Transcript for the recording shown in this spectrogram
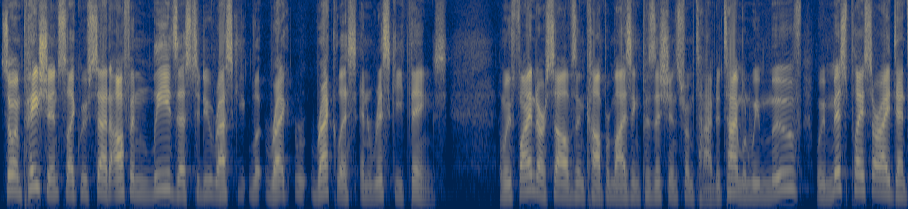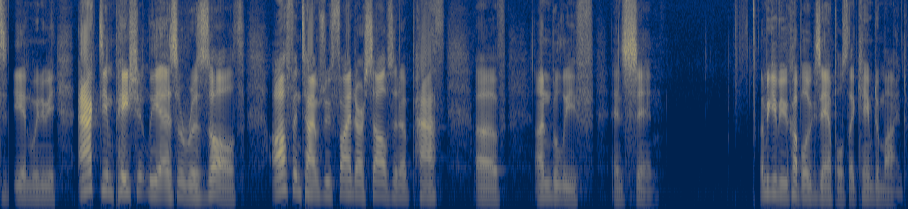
So, impatience, like we've said, often leads us to do reckless and risky things. And we find ourselves in compromising positions from time to time. When we move, we misplace our identity, and when we act impatiently as a result, oftentimes we find ourselves in a path of unbelief and sin. Let me give you a couple of examples that came to mind.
